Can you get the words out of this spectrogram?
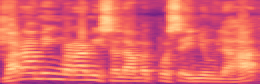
Maraming maraming salamat po sa inyong lahat.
